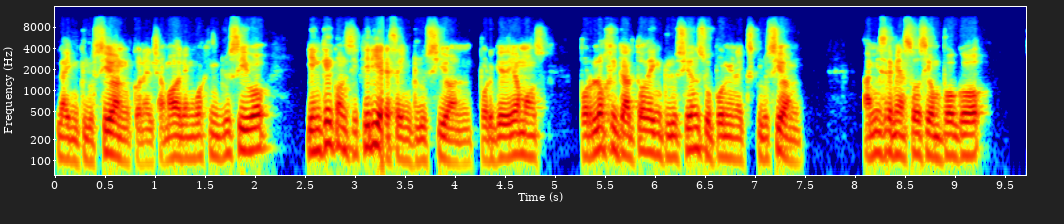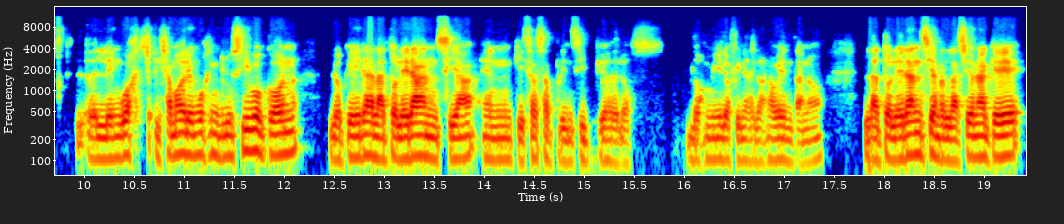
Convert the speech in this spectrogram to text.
la inclusión con el llamado lenguaje inclusivo y en qué consistiría esa inclusión? Porque, digamos, por lógica, toda inclusión supone una exclusión. A mí se me asocia un poco el, lenguaje, el llamado lenguaje inclusivo con lo que era la tolerancia en quizás a principios de los 2000 o fines de los 90, ¿no? La tolerancia en relación a que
